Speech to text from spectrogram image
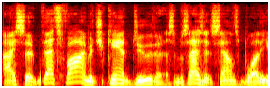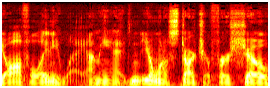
I said, that's fine, but you can't do this. And besides, it sounds bloody awful anyway. I mean, you don't want to start your first show,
